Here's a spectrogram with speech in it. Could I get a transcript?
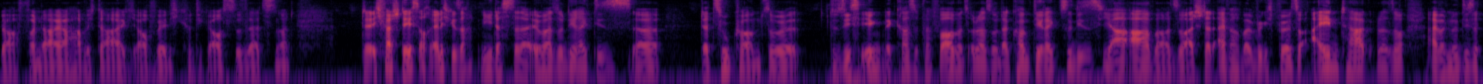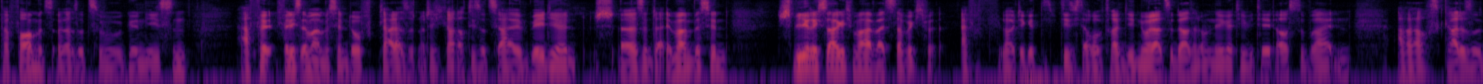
ja, von daher habe ich da eigentlich auch wenig Kritik auszusetzen. Und ich verstehe es auch ehrlich gesagt nie, dass da immer so direkt dieses äh, dazukommt. So, du siehst irgendeine krasse Performance oder so, dann kommt direkt so dieses Ja, aber. So, anstatt einfach mal wirklich für so einen Tag oder so einfach nur diese Performance oder so zu genießen. Ja, finde ich es immer ein bisschen doof. Klar, sind natürlich gerade auch die sozialen Medien äh, sind da immer ein bisschen schwierig, sage ich mal, weil es da wirklich einfach Leute gibt, die sich da rumtreiben, die nur dazu da sind, um Negativität auszubreiten. Aber auch gerade so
